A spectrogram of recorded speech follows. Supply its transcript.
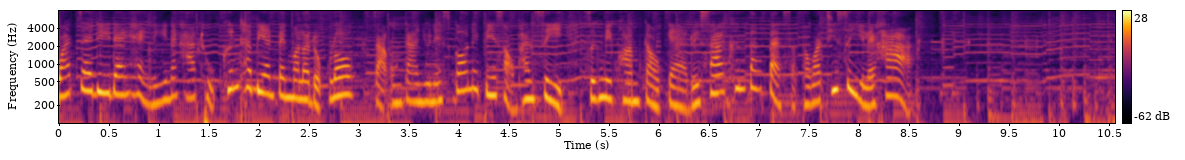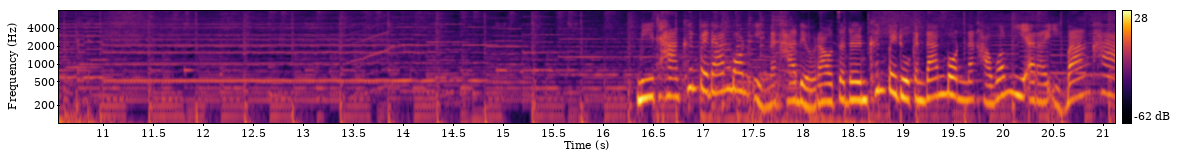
วัดเจดีย์แดงแห่งนี้นะคะ ถูกขึ้นทะเบียนเป็นมรดกโลก จากองค์การยูเนสโกในปี 2004 ซึ่งมีความเก่าแก่โดยสร้างขึ้นตั้งแต่ศตวรรษที่ 4 เลยค่ะมีทางขึ้นไปด้านบนอีกนะคะ เดี๋ยวเราจะเดินขึ้นไปดูกันด้านบนนะคะ ว่ามีอะไรอีกบ้างค่ะ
